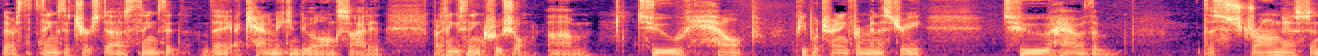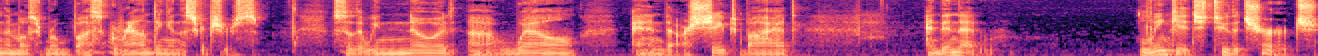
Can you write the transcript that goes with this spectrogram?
There are th- things the church does, things that the academy can do alongside it. But I think it's something crucial um, to help people training for ministry to have the the strongest and the most robust grounding in the scriptures so that we know it uh, well and are shaped by it. And then that linkage to the church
